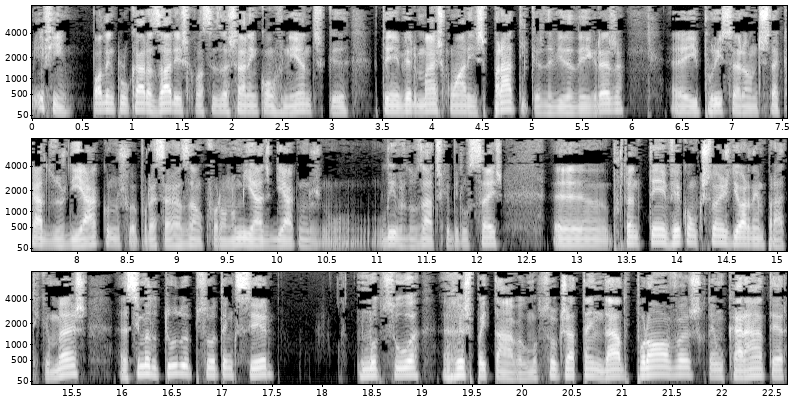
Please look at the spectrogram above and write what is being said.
enfim, podem colocar as áreas que vocês acharem convenientes, que, têm a ver mais com áreas práticas da vida da igreja, eh, e por isso eram destacados os diáconos, foi por essa razão que foram nomeados diáconos no livro dos Atos capítulo 6, eh, portanto tem a ver com questões de ordem prática, mas, acima de tudo, a pessoa tem que ser uma pessoa respeitável, uma pessoa que já tem dado provas, que tem um caráter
